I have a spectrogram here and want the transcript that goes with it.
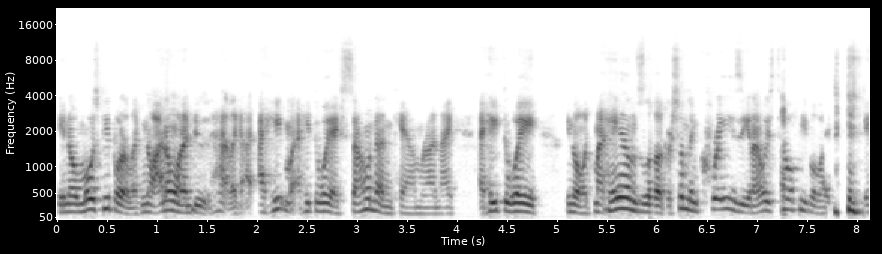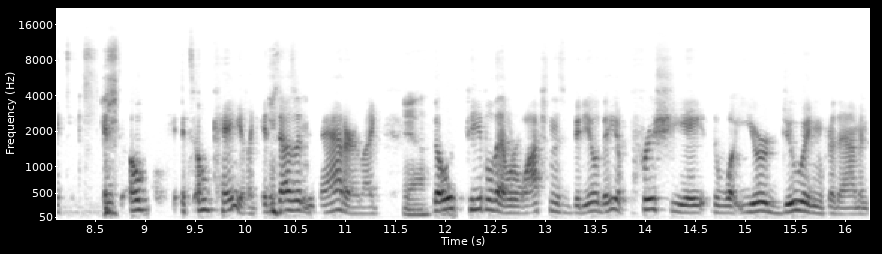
you know, most people are like, no, I don't want to do that. Like I, I hate my, I hate the way I sound on camera and I, I hate the way, you know, like my hands look or something crazy. And I always tell people like, it's, it's, it's okay. Like it doesn't matter. Like yeah. those people that were watching this video, they appreciate the, what you're doing for them. And,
